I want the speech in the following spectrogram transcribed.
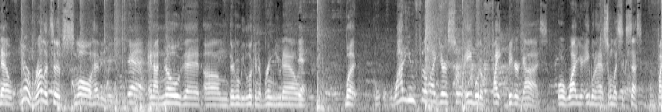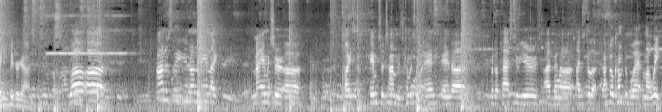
Now, you're a relative small heavyweight. Yeah. And I know that um, they're going to be looking to bring you down. Yeah. But why do you feel like you're so able to fight bigger guys? Or why you're able to have so much success fighting bigger guys? Well, uh, honestly, you know what I mean? Like, my amateur uh, fights, amateur time is coming to an end. And, uh, for the past two years, I've been, uh, I just feel, I feel comfortable at my weight.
